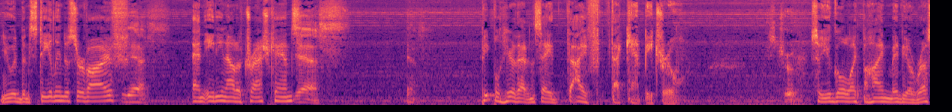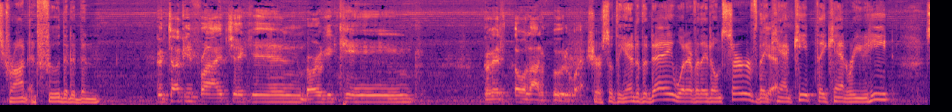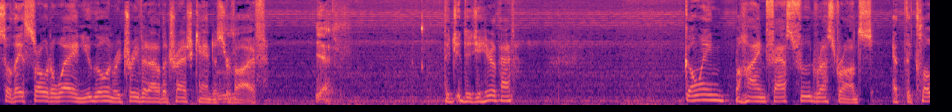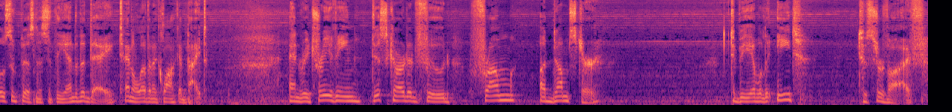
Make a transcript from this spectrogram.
you had been stealing to survive Yes. and eating out of trash cans. Yes. Yes. People hear that and say, I, that can't be true. It's true. So you go like behind maybe a restaurant and food that had been. Kentucky Fried Chicken, Burger King. They oh, throw a lot of food away. Sure. So at the end of the day, whatever they don't serve, they Yes. can't keep, they can't reheat. So they throw it away and you go and retrieve it out of the trash can to mm-hmm. survive. Yes. Did you, did you hear that? Going behind fast food restaurants at the close of business at the end of the day, 10, 11 o'clock at night, and retrieving discarded food from a dumpster to be able to eat to survive.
